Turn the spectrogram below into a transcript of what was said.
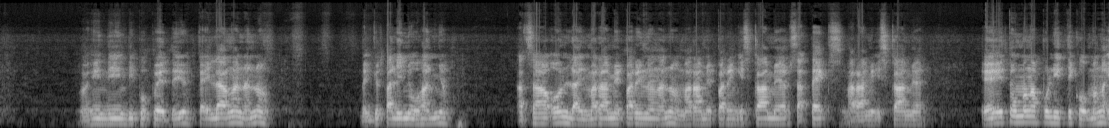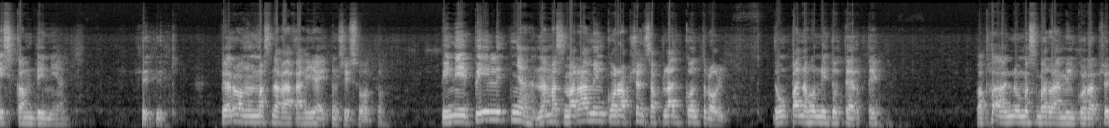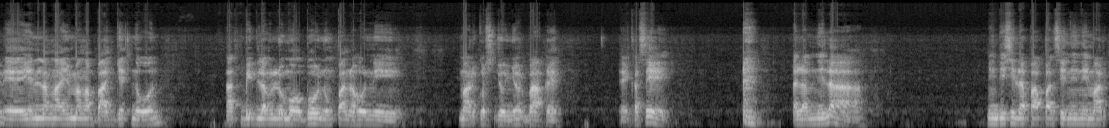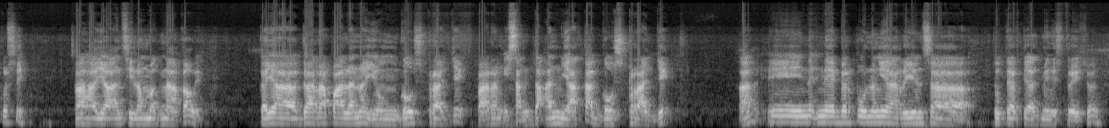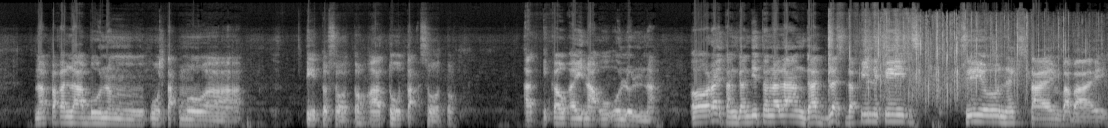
Ah, hindi hindi po pwede yun. Kailangan ano, medyo talinuhan nyo. At sa online, marami pa rin ng ano, marami pa rin scammer sa text, maraming scammer. Eh itong mga politiko, mga scam din yan. Pero ang mas nakakahiya itong si Soto. Pinipilit niya na mas maraming corruption sa flood control noong panahon ni Duterte. Paano mas maraming corruption? Eh, yan lang nga yung mga budget noon. At biglang lumobo nung panahon ni Marcos Jr. Bakit? Eh, kasi alam nila hindi sila papansinin ni Marcos eh. Hahayaan silang magnakaw eh. Kaya garapala na yung Ghost Project. Parang isang daan yata, Ghost Project. Ha? Eh, ne- never po nangyari yun sa Duterte administration. Napakalabo ng utak mo, ah, Tito Soto, ah, Tuta Soto. At ikaw ay nauulol na. Alright, hanggang dito na lang. God bless the Philippines. See you next time. Bye-bye.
